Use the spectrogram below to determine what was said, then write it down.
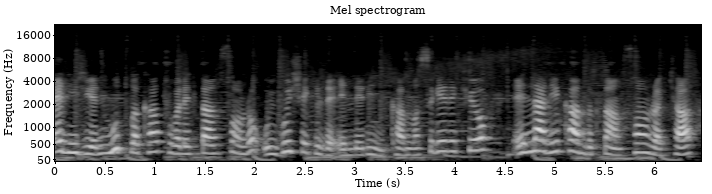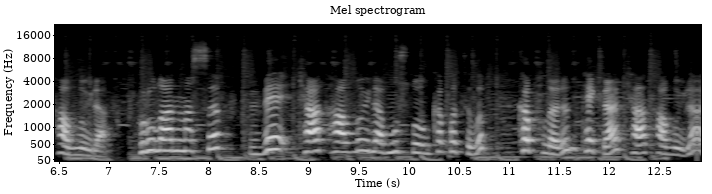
El hijyeni mutlaka tuvaletten sonra uygun şekilde ellerin yıkanması gerekiyor. Eller yıkandıktan sonra kağıt havluyla kurulanması ve kağıt havluyla musluğun kapatılıp kapıların tekrar kağıt havluyla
